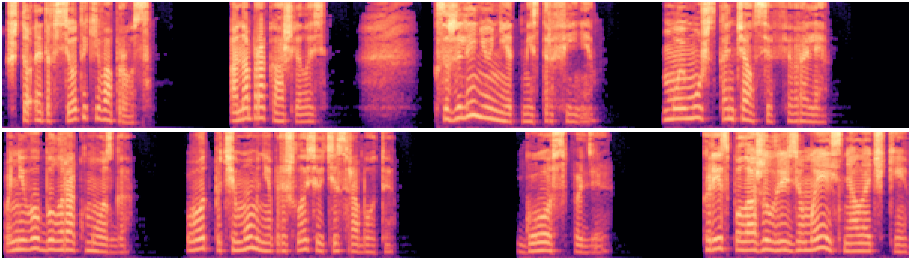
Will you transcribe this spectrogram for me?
что это все-таки вопрос. Она прокашлялась. «К сожалению, нет, мистер Финни. Мой муж скончался в феврале. У него был рак мозга. Вот почему мне пришлось уйти с работы». Господи!» Крис положил резюме и снял очки.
